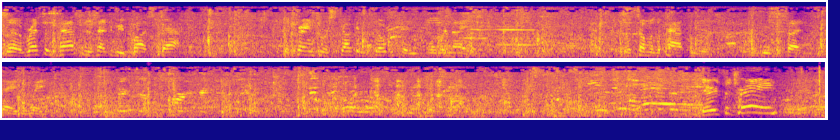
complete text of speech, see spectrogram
The rest of the passengers had to be bussed back. The trains were stuck in Silverton overnight. With some of the passengers who decided to stay to wait. There's the train.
